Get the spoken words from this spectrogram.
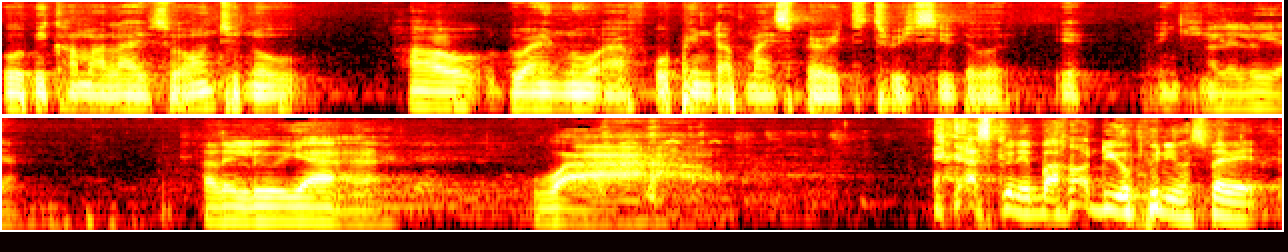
will become alive. So I want to know how do I know I've opened up my spirit to receive the word? Yeah. Thank you. Hallelujah. Hallelujah. Wow. Ask about how do you open your spirit?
